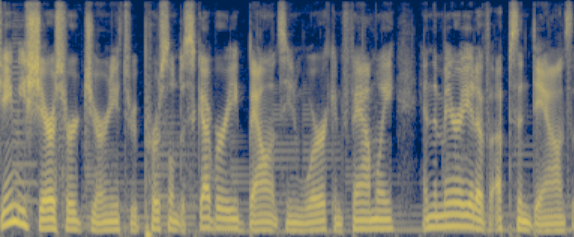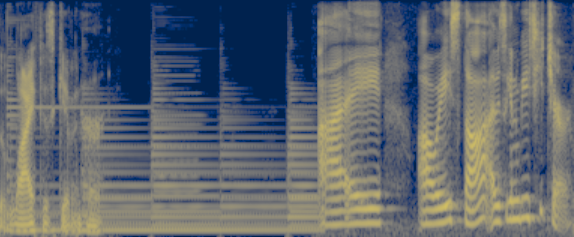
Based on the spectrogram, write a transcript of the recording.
Jamie shares her journey through personal discovery, balancing work and family, and the myriad of ups and downs that life has given her. I always thought I was going to be a teacher.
